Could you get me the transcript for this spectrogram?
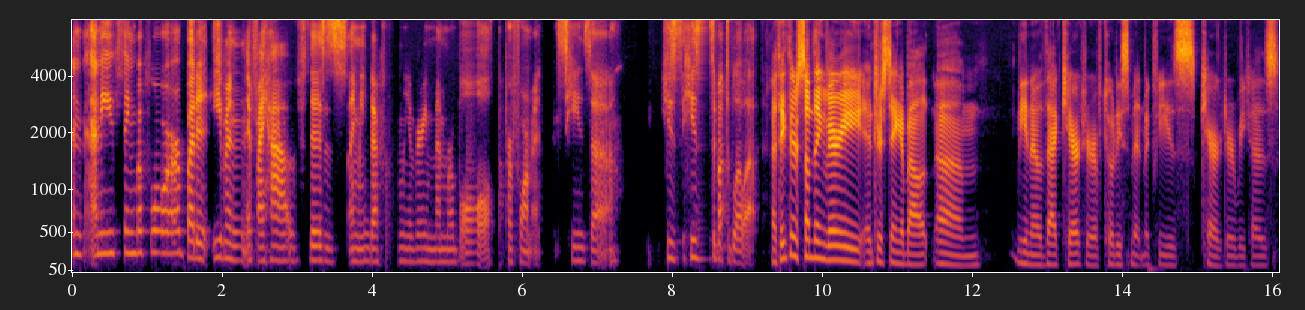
in anything before, but it, even if I have, this is, I mean, definitely a very memorable performance. He's uh he's he's about to blow up. I think there's something very interesting about um you know that character of Kodi Smit-McPhee's character because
